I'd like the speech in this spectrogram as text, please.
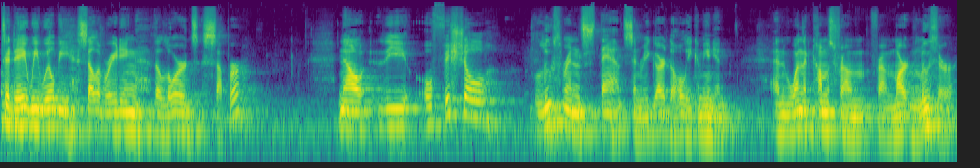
Today we will be celebrating the Lord's Supper. Now, the official Lutheran stance in regard to Holy Communion, and one that comes from, from Martin Luther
